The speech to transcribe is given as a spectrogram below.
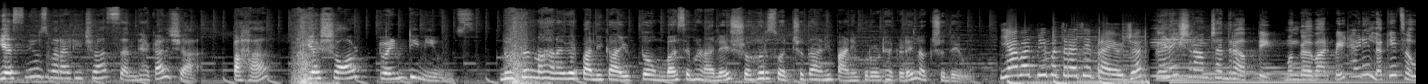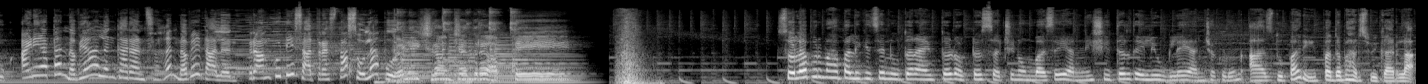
Yes news मराठीच्या संध्याकाळच्या. पहा या शॉर्ट ट्वेंटी न्यूज नूतन महानगरपालिका आयुक्त उंबासे म्हणाले शहर स्वच्छता आणि पाणी पुरवठ्याकडे लक्ष देऊ. या बातमीपत्राचे प्रायोजक गणेश रामचंद्र आपटे मंगळवार पेठ आणि लकी चौक. आणि आता नव्या अलंकारांसह नवे दालन. रामकुटी सात रस्ता सोलापूर. गणेश रामचंद्र आपटे सोलापूर महापालिकेचे नूतन आयुक्त डॉक्टर सचिन ओंबासे यांनी शीतल तेली उगले यांच्याकडून आज दुपारी पदभार स्वीकारला.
